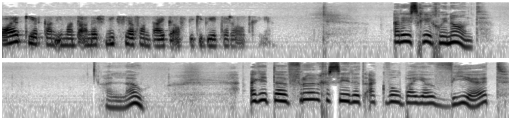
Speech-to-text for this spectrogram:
Baie keer kan iemand anders net vir jou van buite af bietjie beter raad gee. RSG goeienaand. Hallo. Ek het uh, vroeër gesê dat ek wil by jou weet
